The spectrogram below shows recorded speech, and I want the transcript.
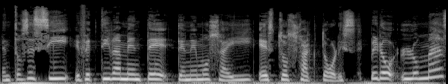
Entonces sí, efectivamente tenemos ahí estos factores. Pero lo más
